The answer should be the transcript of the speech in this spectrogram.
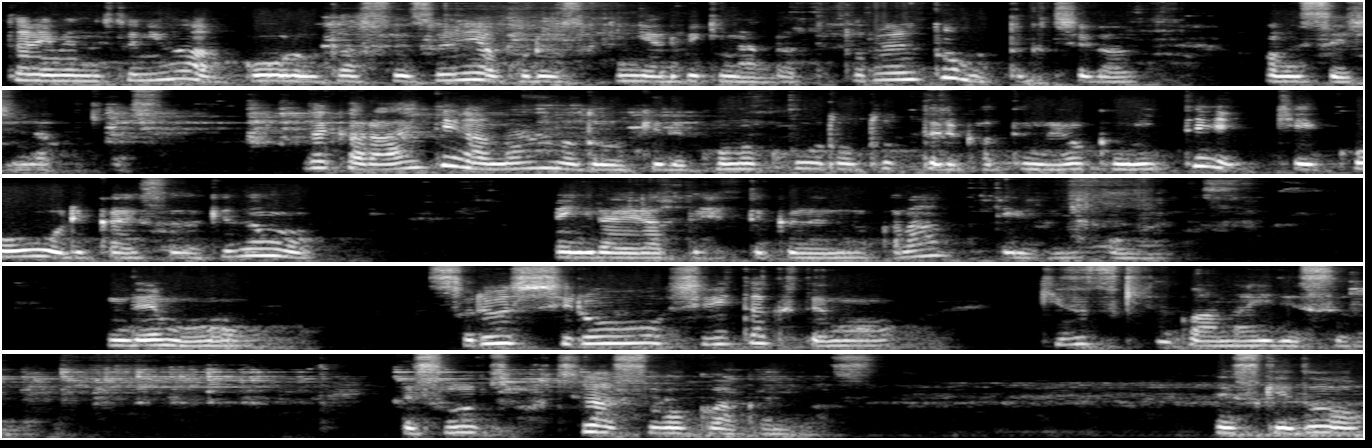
二人目の人にはゴールを達成するにはこれを先にやるべきなんだって捉えると全く違うメッセージになってきます。だから相手が何の動機でこの行動をとってるかっていうのをよく見て、傾向を理解するだけでも、イライラって減ってくるのかなっていうふうに思います。でも、それを知ろう、知りたくても、傷つきたくはないですよね。で、その気持ちはすごくわかります。ですけど、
